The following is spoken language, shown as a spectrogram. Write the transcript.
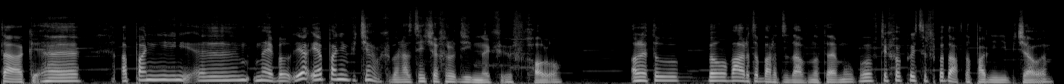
Tak, e, a pani e, Mabel, ja, ja panią widziałem chyba na zdjęciach rodzinnych w holu, ale to było bardzo, bardzo dawno temu, bo w tych okolicach chyba dawno pani nie widziałem.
